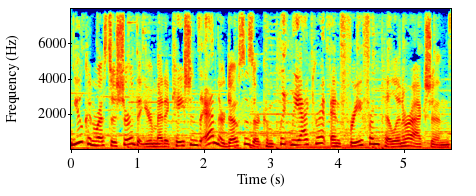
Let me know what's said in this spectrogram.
you can rest assured that your medications and their doses are completely accurate and free from pill interactions.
